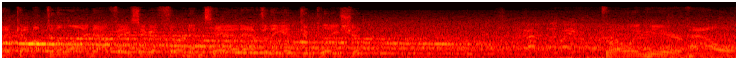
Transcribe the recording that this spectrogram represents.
They come up to the line now facing a third and ten after the incompletion. Throwing here, Howell.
